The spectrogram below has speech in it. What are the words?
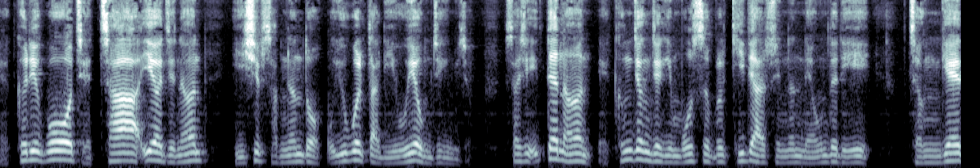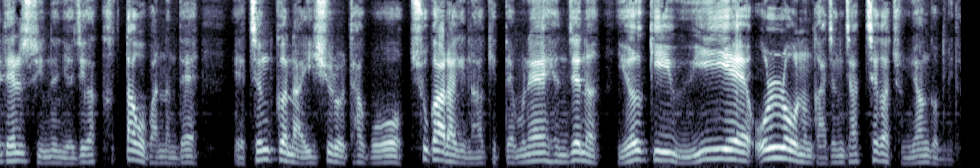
예, 그리고 재차 이어지는 23년도 6월달 이후의 움직임이죠. 사실 이때는 예, 긍정적인 모습을 기대할 수 있는 내용들이 전개될 수 있는 여지가 컸다고 봤는데 예, 증거나 이슈를 타고 추가 하락이 나왔기 때문에 현재는 여기 위에 올라오는 과정 자체가 중요한 겁니다.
